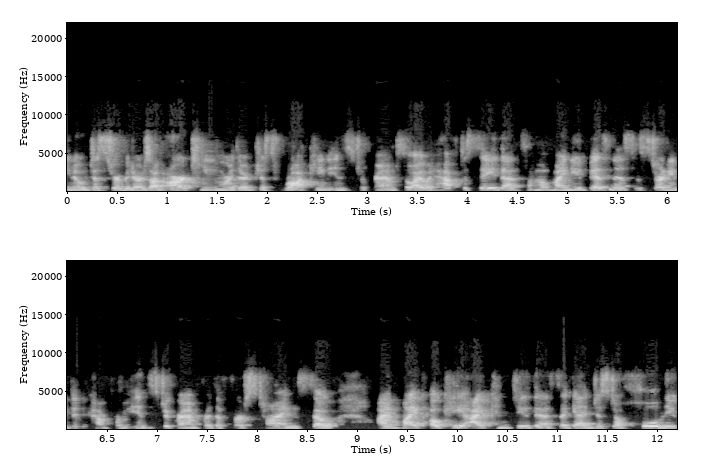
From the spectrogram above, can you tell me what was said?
you know distributors on our team where they're just rocking instagram. So i would have to say that some of my new business is starting to come from instagram for the first time. So i'm like okay i can do this. Again just a whole new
